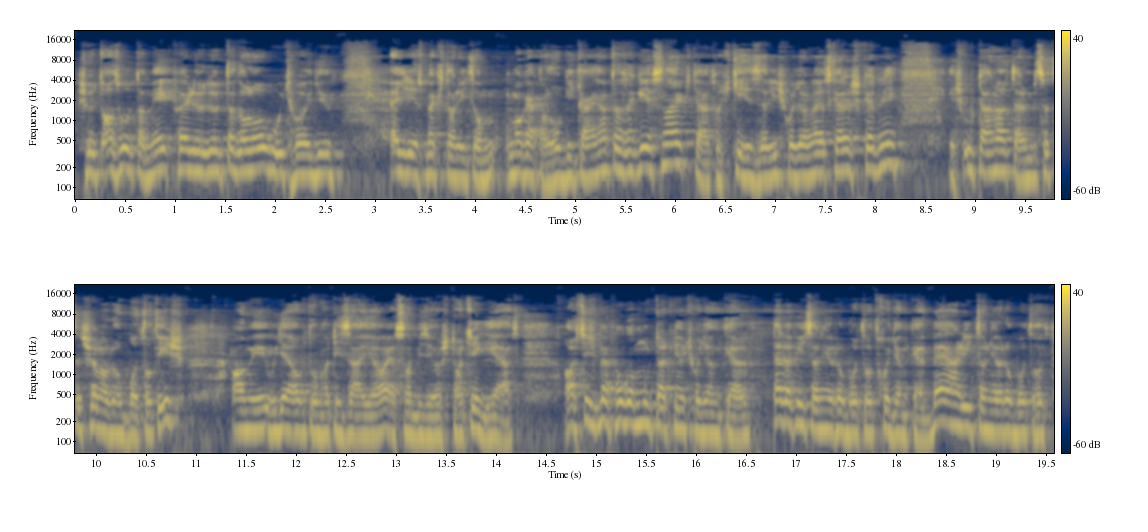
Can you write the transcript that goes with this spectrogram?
sőt azóta még fejlődött a dolog, úgyhogy egyrészt megtanítom magát a logikáját az egésznek, tehát hogy kézzel is hogyan lehet kereskedni, és utána természetesen a robotot is, ami ugye automatizálja ezt a bizonyos stratégiát. Azt is be fogom mutatni, hogy hogyan kell telepíteni a robotot, hogyan kell beállítani a robotot,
